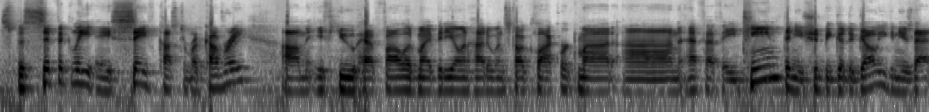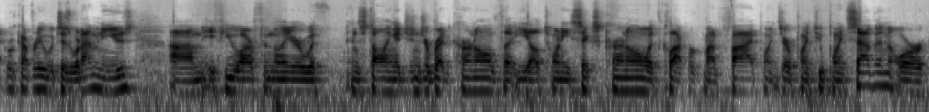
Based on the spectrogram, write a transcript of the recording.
specifically a safe custom recovery. Um, if you have followed my video on how to install Clockwork Mod on FF18, then you should be good to go. You can use that recovery, which is what I'm going to use. Um, if you are familiar with installing a Gingerbread kernel, the EL26 kernel with Clockwork Mod 5.0.2.7 or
